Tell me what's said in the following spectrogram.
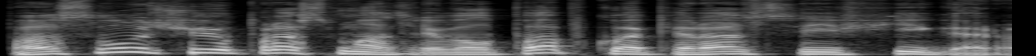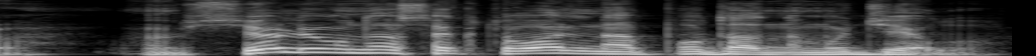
По случаю просматривал папку операции «Фигаро». Все ли у нас актуально по данному делу?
